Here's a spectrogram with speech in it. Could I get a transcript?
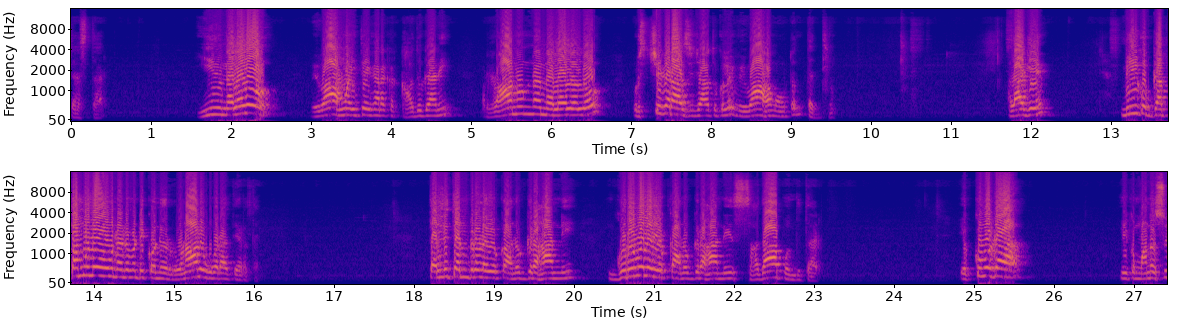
చేస్తారు. ఈ నెలలో వివాహం అయితే కనుక కాదు కానీ రానున్న నెలలలో వృశ్చిక రాశి జాతకులు వివాహం అవటం తథ్యం. అలాగే మీకు గతములో ఉన్నటువంటి కొన్ని రుణాలు కూడా తీరతాయి. తల్లిదండ్రుల యొక్క అనుగ్రహాన్ని గురువుల యొక్క అనుగ్రహాన్ని సదా పొందుతారు. ఎక్కువగా మీకు మనస్సు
